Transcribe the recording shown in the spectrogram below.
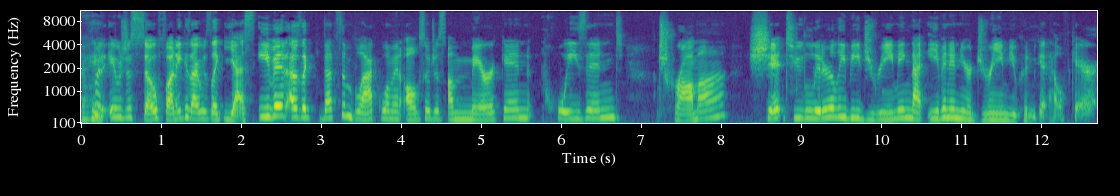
Right. But it was just so funny because I was like, yes, even I was like, that's some black woman, also just American poisoned trauma shit to literally be dreaming that even in your dream you couldn't get health care.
